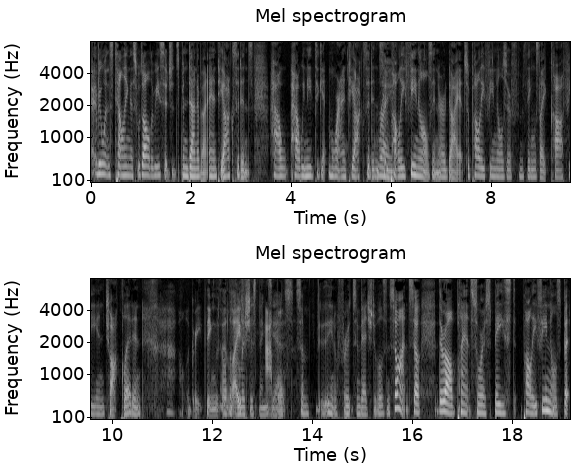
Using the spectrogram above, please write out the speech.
everyone's telling us with all the research that's been done about antioxidants how how we need to get more antioxidants right. and polyphenols in our diet so polyphenols are from things like coffee and chocolate and all the great things all in the life delicious things apples yeah. some you know fruits and vegetables and so on so they're all plant source based polyphenols but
